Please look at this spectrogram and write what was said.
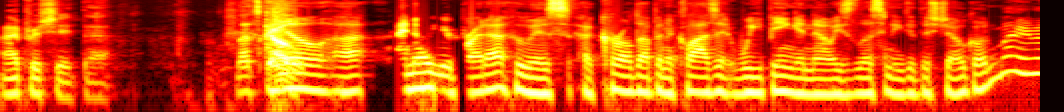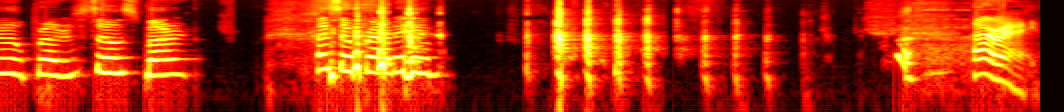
I appreciate that. Let's I go. know. Uh, I know your Bretta, who is uh, curled up in a closet weeping, and now he's listening to the show, going, "My little brother's so smart. I'm so proud of him." All right,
